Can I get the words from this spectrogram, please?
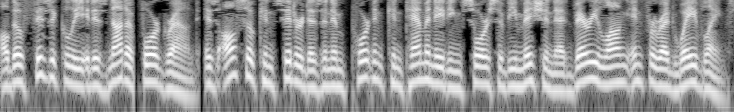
although physically it is not a foreground is also considered as an important contaminating source of emission at very long infrared wavelengths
